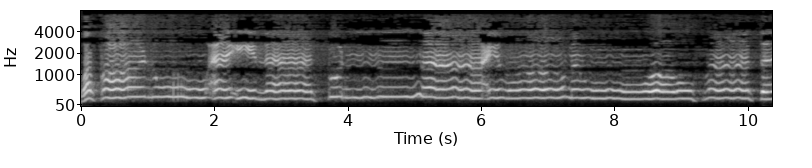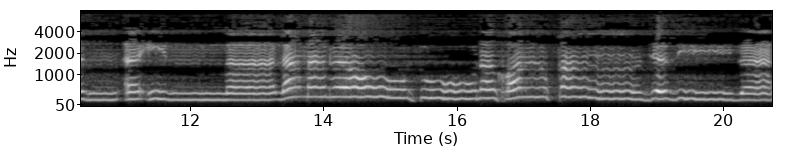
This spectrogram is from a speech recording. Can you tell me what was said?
وقالوا أإذا كنا عظاما أئنا لمبعوثون خلقا جديدا.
